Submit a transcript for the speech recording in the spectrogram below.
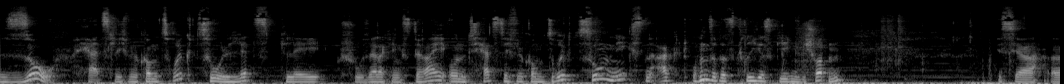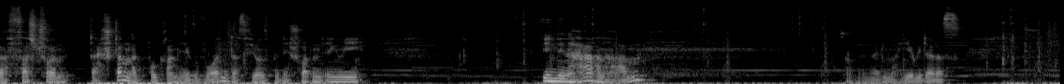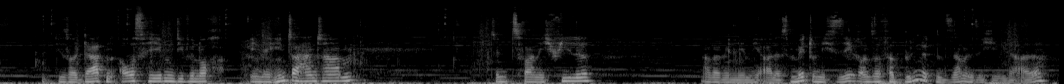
So, herzlich willkommen zurück zu Let's Play Crusader Kings 3 und herzlich willkommen zurück zum nächsten Akt unseres Krieges gegen die Schotten. Ist ja äh, fast schon das Standardprogramm hier geworden, dass wir uns mit den Schotten irgendwie in den Haaren haben. So, wir werden mal hier wieder das, die Soldaten ausheben, die wir noch in der Hinterhand haben. Sind zwar nicht viele, aber wir nehmen hier alles mit und ich sehe, unsere Verbündeten sammeln sich hier wieder alle.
